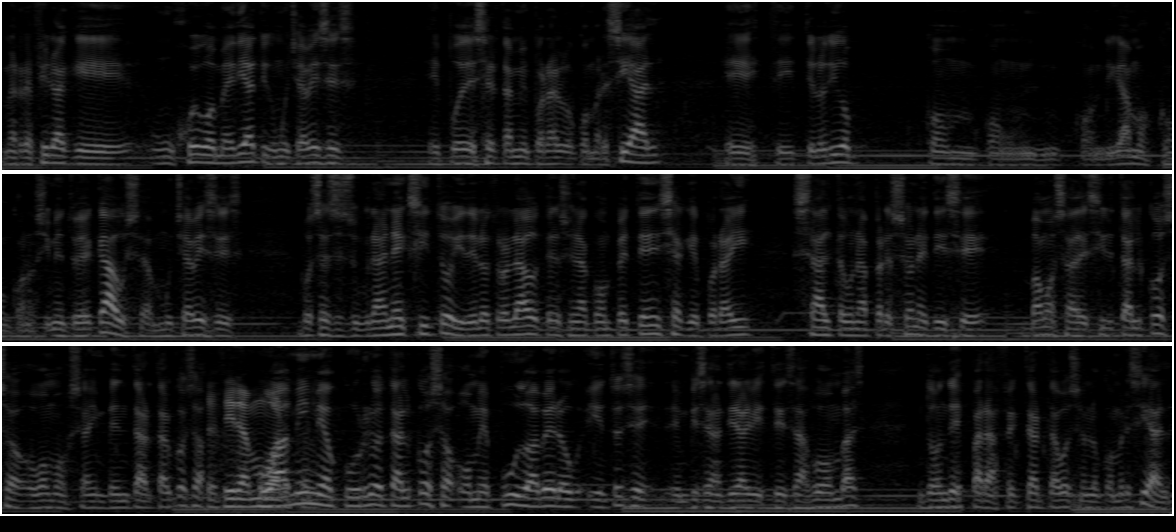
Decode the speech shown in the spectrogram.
Me refiero a que un juego mediático muchas veces eh, puede ser también por algo comercial. Este, te lo digo con, con- con, digamos, con conocimiento de causa. Muchas veces vos haces un gran éxito y del otro lado tenés una competencia que por ahí salta una persona y te dice, vamos a decir tal cosa o vamos a inventar tal cosa. O a mí me ocurrió tal cosa o me pudo haber... Y entonces empiezan a tirar ¿viste? esas bombas donde es para afectarte a vos en lo comercial.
